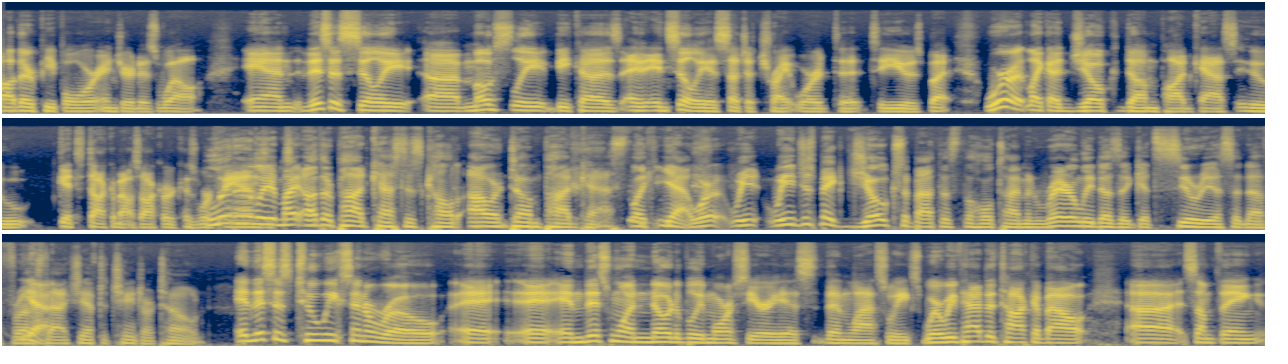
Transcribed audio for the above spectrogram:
other people were injured as well. And this is silly, uh, mostly because and, and silly is such a trite word to to use, but we're like a joke dumb podcast who get to talk about soccer because we're literally, my other podcast is called Our Dumb Podcast. Like, yeah, we're, we we just make jokes about this the whole time, and rarely does it get serious enough for us Yeah. to actually have to change our tone. And this is two weeks in a row, and this one notably more serious than last week's, where we've had to talk about uh, something.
